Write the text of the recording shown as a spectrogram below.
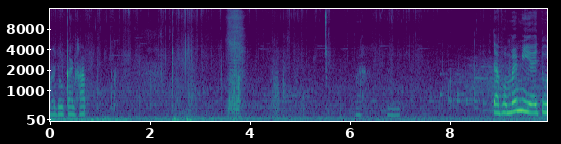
มาดูกันครับ แต่ผมไม่มีไอตัว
